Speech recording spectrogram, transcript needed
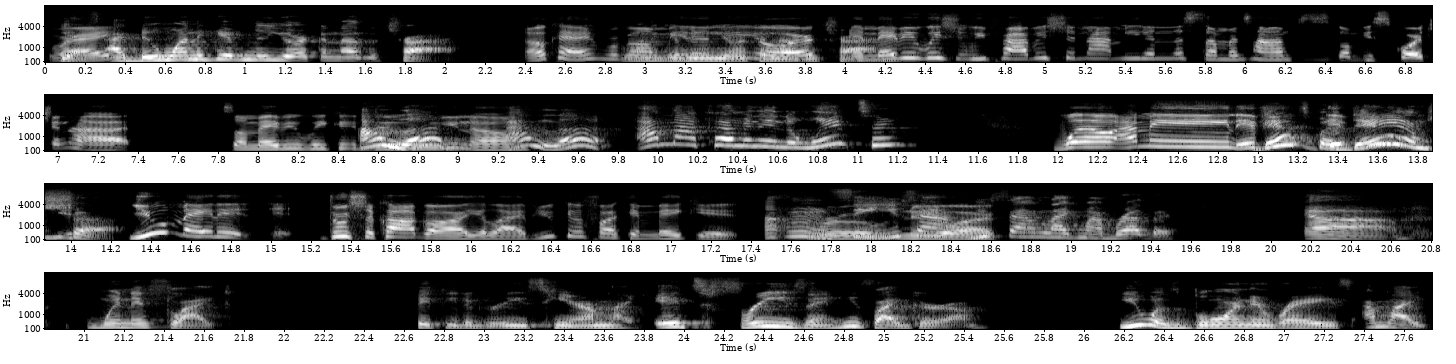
right? Yes, I do want to give New York another try. Okay, we're going to meet in New York, York and maybe we should. We probably should not meet in the summertime because it's going to be scorching hot. So maybe we could do. I love you know. I love. I'm not coming in the winter. Well, I mean, if that's you, if damn you, sure. You made it through Chicago all your life. You can fucking make it. Uh-uh. Through See, you New sound York. you sound like my brother. Uh, when it's like 50 degrees here, I'm like, it's freezing. He's like, girl, you was born and raised. I'm like,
